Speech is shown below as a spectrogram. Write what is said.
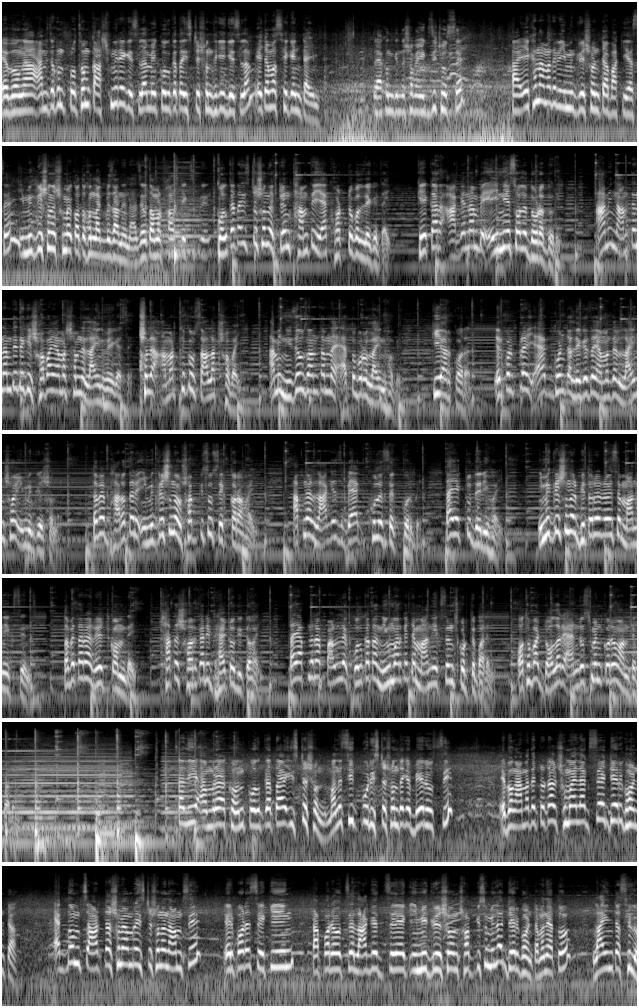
এবং আমি যখন প্রথম কাশ্মীরে গেছিলাম, এই কলকাতা স্টেশন থেকে গেছিলাম, এটা আমার সেকেন্ড টাইম তো এখন কিন্তু সবাই এক্সিট হচ্ছে। এখানে আমাদের ইমিগ্রেশনটা বাকি আছে। ইমিগ্রেশনের সময় কতক্ষণ লাগবে জানে না, যেহেতু আমার ফার্স্ট এক্সপিরিয়েন্স কলকাতা স্টেশনে ট্রেন থামতেই এক হট্টগোল লেগে যায়। কে কার আগে নামবে, এই নিয়ে চলে দৌড়াদৌড়ি। আমি নামতে নামতে দেখি সবাই আমার সামনে লাইন হয়ে গেছে। আসলে আমার থেকেও চালাক সবাই। আমি নিজেও জানতাম না এত বড় লাইন হবে। কি আর করার? এরপর প্রায় এক ঘণ্টা লেগে যায় আমাদের লাইন সহ ইমিগ্রেশনে। তবে ভারতের ইমিগ্রেশনেও সব কিছু চেক করা হয়। আপনার লাগেজ ব্যাগ খুলে চেক করবে। তাই একটু দেরি হয়। ইমিগ্রেশনের ভিতরে রয়েছে মানি এক্সচেঞ্জ। তবে তারা রেট কম দেয়। সাথে সরকারি ভ্যাটও দিতে হয়। তাই আপনারা পারলে কলকাতা নিউ মার্কেটে মানি এক্সচেঞ্জ করতে পারেন। অথবা ডলার অ্যান্ডোসমেন্ট করেও আনতে পারেন। আমরা এখন কলকাতা স্টেশন মানে সিদ্ধপুর স্টেশন থেকে বের হচ্ছি। এবং আমাদের টোটাল সময় লাগছে দেড় ঘণ্টা। একদম চারটার সময় আমরা স্টেশনে নামছি, এরপরে চেকিং তারপরে হচ্ছে লাগেজ চেক ইমিগ্রেশন সব কিছু মিলে দেড় ঘণ্টা মানে এত লাইনটা ছিল।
